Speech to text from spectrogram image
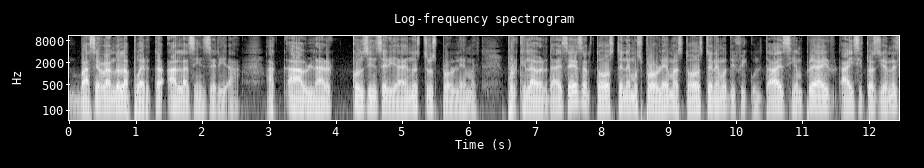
va cerrando la puerta a la sinceridad, a, a hablar con sinceridad de nuestros problemas, porque la verdad es esa, todos tenemos problemas, todos tenemos dificultades, siempre hay, hay situaciones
